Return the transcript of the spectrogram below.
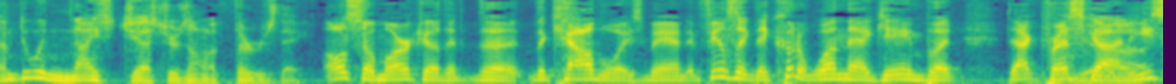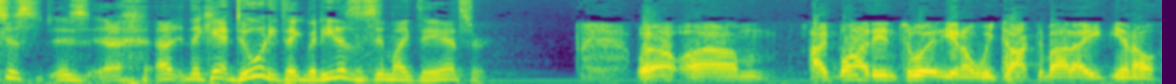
I'm doing nice gestures on a Thursday. Also, Marco, the, the the Cowboys, man, it feels like they could have won that game, but Dak Prescott, Yeah. he's just is uh, uh, they can't do anything, but he doesn't seem like the answer. Well, um, I bought into it. You know, we talked about I, you know,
